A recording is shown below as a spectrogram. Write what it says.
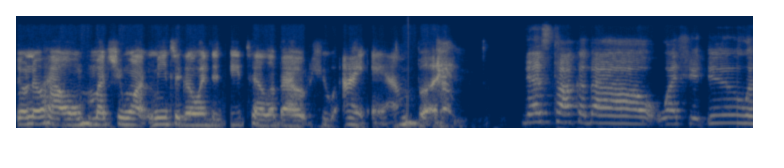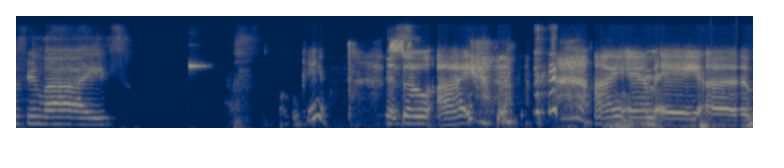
don't know how much you want me to go into detail about who I am, but Just talk about what you do with your life. okay. So I, I am a uh,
